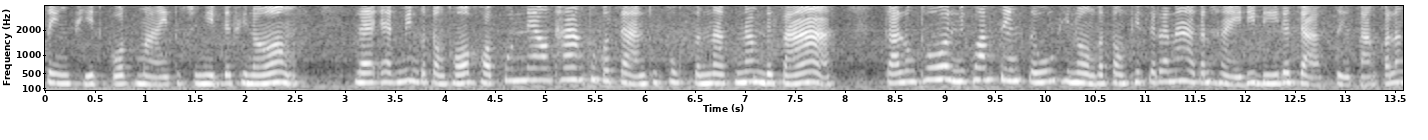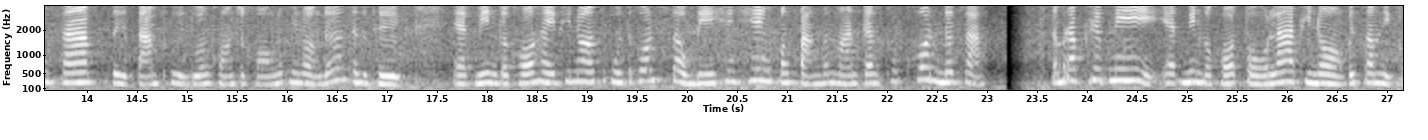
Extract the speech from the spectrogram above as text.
สิ่งผิดกฎหมายทุกชนิดได้พี่น้อง และแอดมินก็ต้องขอขอบคุณแนวทางทุกอาจารย์ทุกๆสำนักนำเด้จ้า การลงทุนมีความเสี่ยงสูง พี่น้องก็ต้องพิจารณากันให้ดีๆเด้จ้าสื่อตามกำลังทราบสื่อตามผืนดวงของเจ้าของเด้อพี่น้องเด้อจังสะถึกแอดมินก็ขอให้พี่น้องสุขุมสุขคนโชคดีแห้งๆปังๆมันๆกันทุกคนเด้อจ้ะ สำหรับคลิปนี้แอดมินก็ขอโตล่าพี่น้องไปซ้ำนิก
